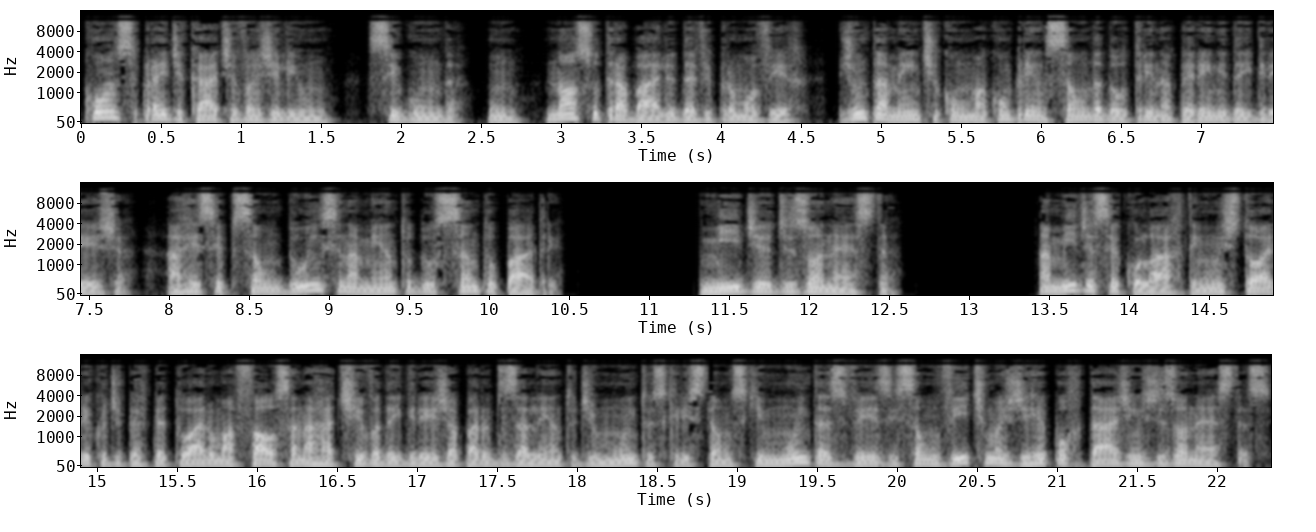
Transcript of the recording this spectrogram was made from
Cons Praedicat Evangelium, segunda, 1. Um, nosso trabalho deve promover, juntamente com uma compreensão da doutrina perene da Igreja, a recepção do ensinamento do Santo Padre. Mídia desonesta. A mídia secular tem um histórico de perpetuar uma falsa narrativa da Igreja para o desalento de muitos cristãos que muitas vezes são vítimas de reportagens desonestas.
